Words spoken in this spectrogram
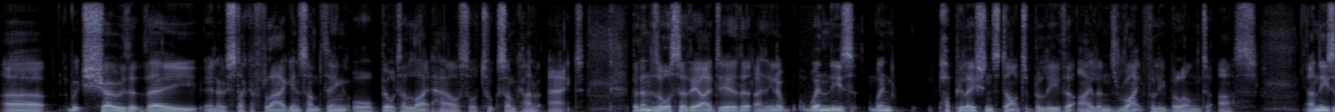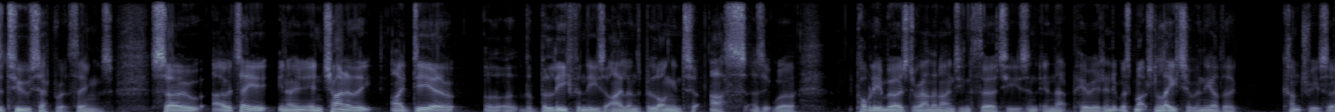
Uh, which show that they, you know, stuck a flag in something or built a lighthouse or took some kind of act. But then there's also the idea that you know when these when populations start to believe that islands rightfully belong to us. And these are two separate things. So I would say, you know, in China, the idea, uh, the belief in these islands belonging to us, as it were, probably emerged around the 1930s in, in that period. And it was much later in the other countries. So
